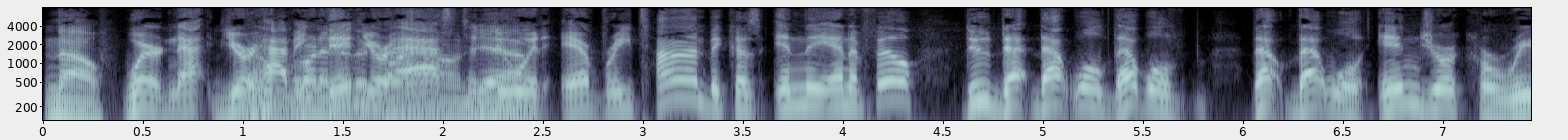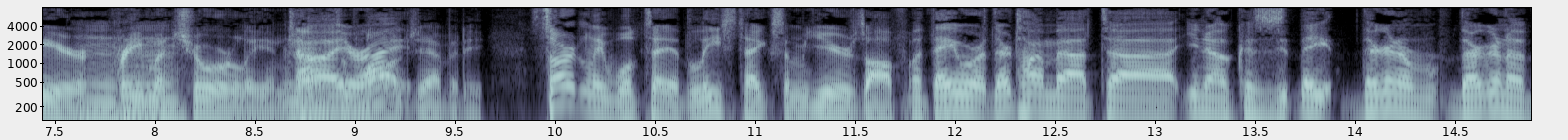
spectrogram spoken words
no, where now you're, You're having then the you're asked to yeah. do it every time because in the NFL, dude, that that will that will that that will end your career prematurely in Mm-hmm. No, terms of you're right. longevity. Certainly, will ta- at least take some years off. But of they were they're talking about uh, you know because they they're gonna they're gonna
